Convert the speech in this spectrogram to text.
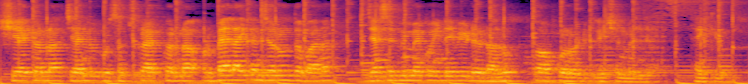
शेयर करना, चैनल को सब्सक्राइब करना और बेल आइकन ज़रूर दबाना। जैसे भी मैं कोई नई वीडियो डालूँ तो आपको नोटिफिकेशन मिल जाए। थैंक यू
